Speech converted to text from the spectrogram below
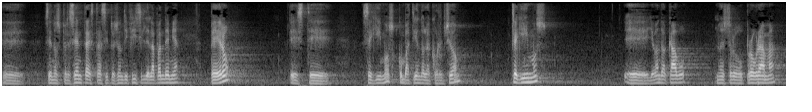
Eh, se nos presenta esta situación difícil de la pandemia, pero este, seguimos combatiendo la corrupción, seguimos eh, llevando a cabo nuestro programa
